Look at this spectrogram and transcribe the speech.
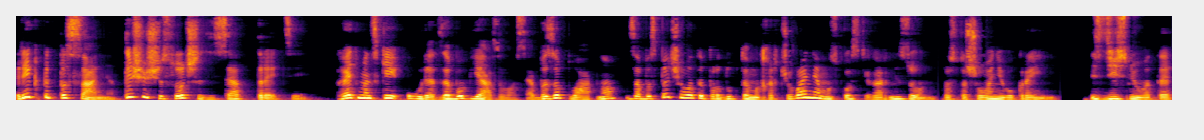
Рік підписання 1663. Гетьманський уряд зобов'язувався безоплатно забезпечувати продуктами харчування московські гарнізони, розташовані в Україні, здійснювати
